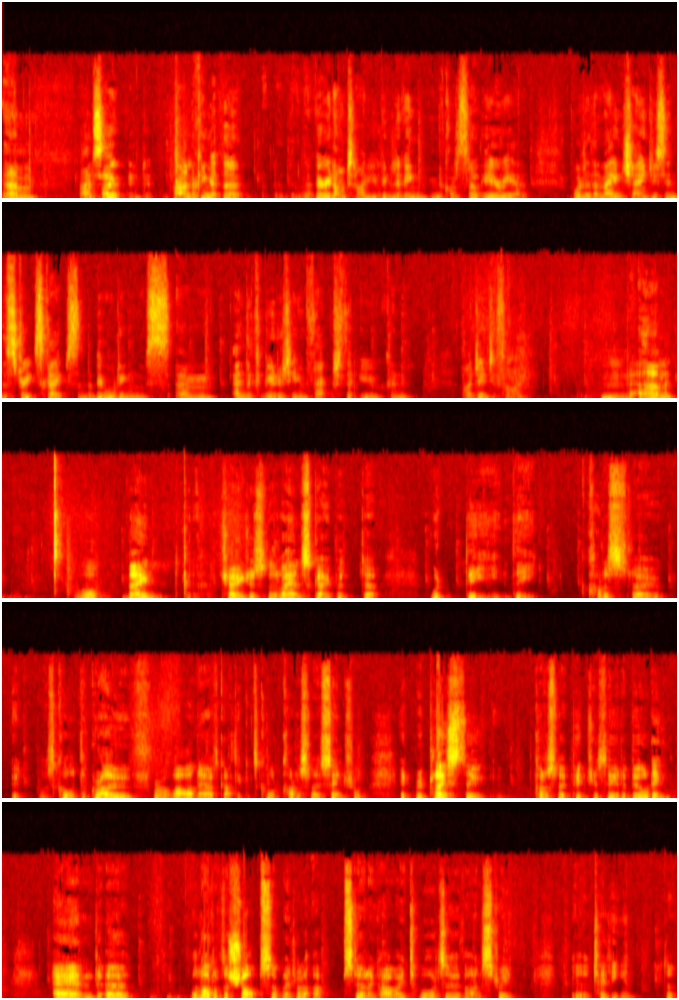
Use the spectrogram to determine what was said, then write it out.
Um, Right, so Brian, looking at the, the very long time you've been living in the Cottesloe area, what are the main changes in the streetscapes and the buildings um, and the community, in fact, that you can identify? hmm, um, well, main changes to the landscape would, uh, would be the Cottesloe. It was called the Grove for a while now. It's, I think it's called Cottesloe Central. It replaced the Cottesloe Picture Theatre building and uh, a lot of the shops that went up Stirling Highway towards Irvine Street, uh, taking in the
